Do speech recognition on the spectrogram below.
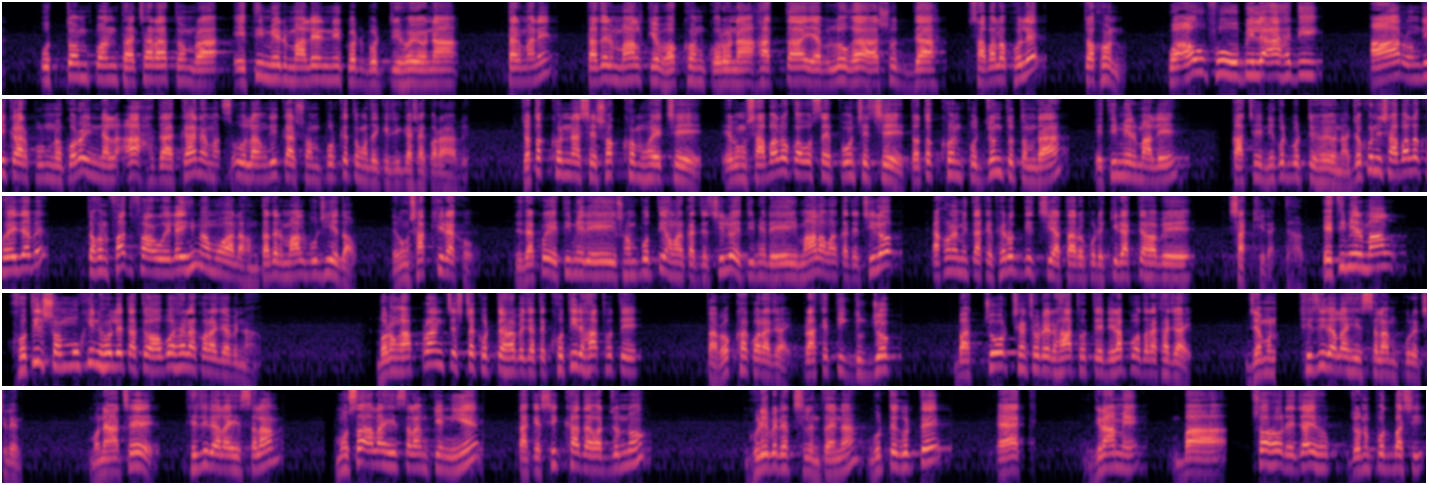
উত্তম পন্থা ছাড়া তোমরা এতিমের মালের নিকটবর্তী হইও না। তার মানে তাদের মালকে ভক্ষণ করো না, হাত্তা ইয়াবলুগা সুদ্দা সাবালক হলে তখন, ওয়াউফু বিল আহদি আর অঙ্গীকার পূর্ণ করো, ইন্নাল আহদা কান মাসউল অঙ্গীকার সম্পর্কে তোমাদেরকে জিজ্ঞাসা করা হবে। যতক্ষণ না সে সক্ষম হয়েছে এবং সাবালক অবস্থায় পৌঁছেছে, ততক্ষণ পর্যন্ত তোমরা এতিমের মালে কাছে নিকটবর্তী হয়েও না। যখনই সাবালক হয়ে যাবে, তখন ফাদফা ইলাইহিম আমু আলহম তাদের মাল বুঝিয়ে দাও এবং সাক্ষী রাখো যে, দেখো, এতিমের এই সম্পত্তি আমার কাছে ছিল, এতিমের এই মাল আমার কাছে ছিল এখন আমি তাকে ফেরত দিচ্ছি আর তার উপরে কি রাখতে হবে? সাক্ষী রাখতে হবে। এতিমের মাল ক্ষতির সম্মুখীন হলে তাতে অবহেলা করা যাবে না। বরং আপ্রাণ চেষ্টা করতে হবে যাতে ক্ষতির হাত হতে তা রক্ষা করা যায়। প্রাকৃতিক দুর্যোগ বা চোর ছেঁচড়ের হাত হতে নিরাপদ রাখা যায়। যেমন খিজির আলাহিসাল্লাম করেছিলেন। মনে আছে? খিজির আলাহিসাল্লাম মোসা আলাহিসাল্লামকে নিয়ে তাকে শিক্ষা দেওয়ার জন্য ঘুরে বেড়াচ্ছিলেন, তাই না? ঘুরতে ঘুরতে এক গ্রামে বা শহরে, যাই হোক, জনপদবাসী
